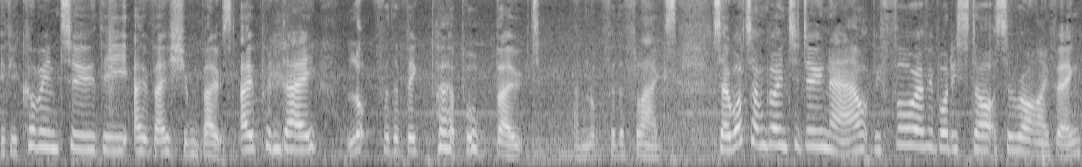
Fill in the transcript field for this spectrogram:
if you come into the Ovation Boats open day, look for the big purple boat and look for the flags. So what I'm going to do now, before everybody starts arriving,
